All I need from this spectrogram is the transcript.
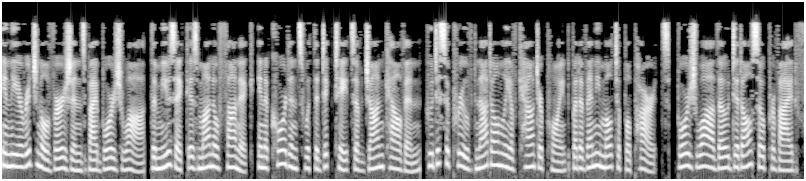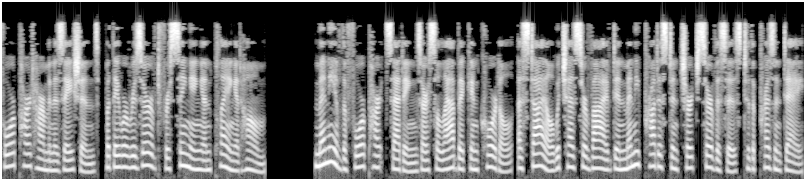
In the original versions by Bourgeois, the music is monophonic, in accordance with the dictates of John Calvin, who disapproved not only of counterpoint but of any multiple parts. Bourgeois though did also provide four-part harmonizations, but they were reserved for singing and playing at home. Many of the four-part settings are syllabic and chordal, a style which has survived in many Protestant church services to the present day.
